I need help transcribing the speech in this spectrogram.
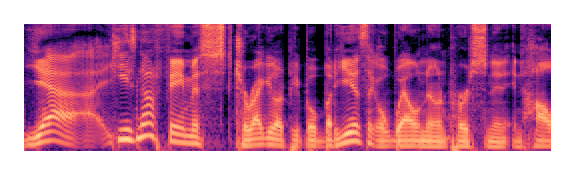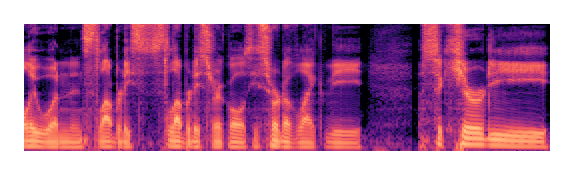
Yeah, he's not famous to regular people, but he is like a well-known person in, in Hollywood and in celebrity celebrity circles. He's sort of like the security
